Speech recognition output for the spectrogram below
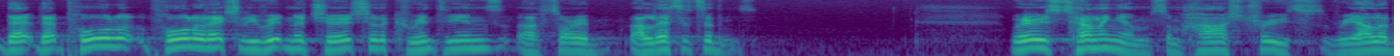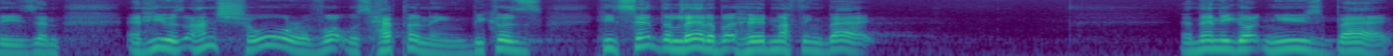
that, that Paul, Paul had actually written a church to the Corinthians, uh, sorry, a letter to them, where he's telling him some harsh truths, realities, and, and he was unsure of what was happening because he'd sent the letter but heard nothing back. And then he got news back.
